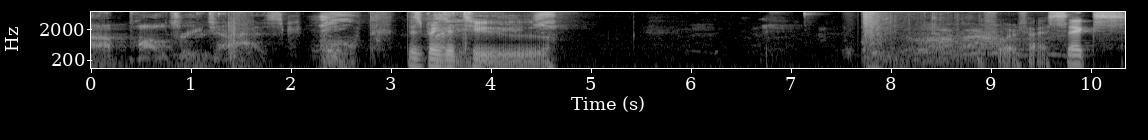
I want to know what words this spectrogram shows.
A paltry task. This brings it to five, six.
